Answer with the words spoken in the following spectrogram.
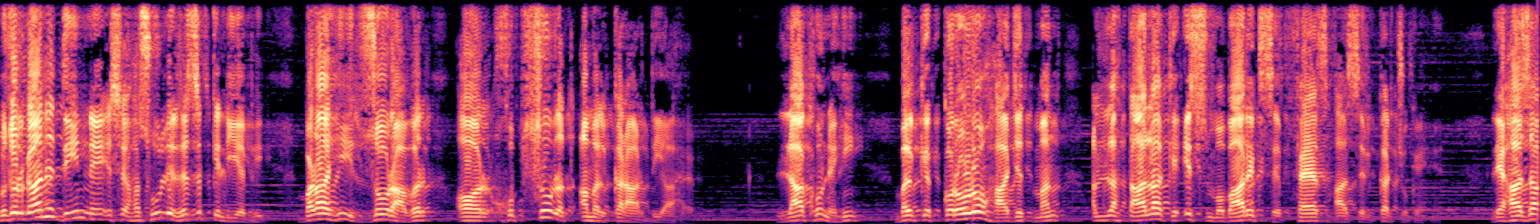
बुजुर्गान दीन ने इसे हसूल रिज्क के लिए भी बड़ा ही जोरावर और खूबसूरत अमल करार दिया है। लाखों नहीं, बल्कि करोड़ों हाजतमंद अल्लाह ताला के इस मुबारक से फैज हासिल कर चुके हैं। लिहाजा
